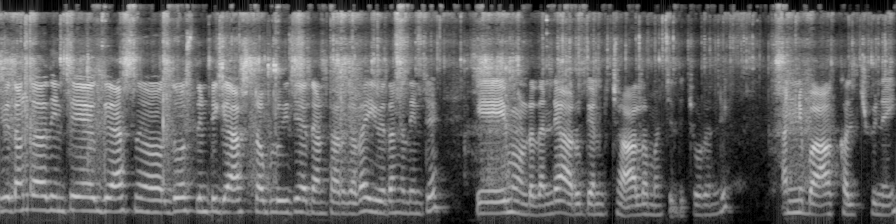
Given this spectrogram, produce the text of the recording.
ఈ విధంగా తింటే గ్యాస్ దోశ తింటే గ్యాస్ ట్రబుల్ ఇది అది అంటారు కదా ఈ విధంగా తింటే ఏమీ ఉండదండి ఆరోగ్యానికి చాలా మంచిది చూడండి. అన్నీ బాగా కలిసిపోయినాయి.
